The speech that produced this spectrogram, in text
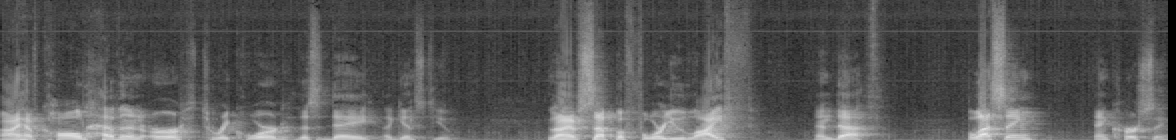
I have called heaven and earth to record this day against you. That I have set before you life and death, blessing and cursing.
